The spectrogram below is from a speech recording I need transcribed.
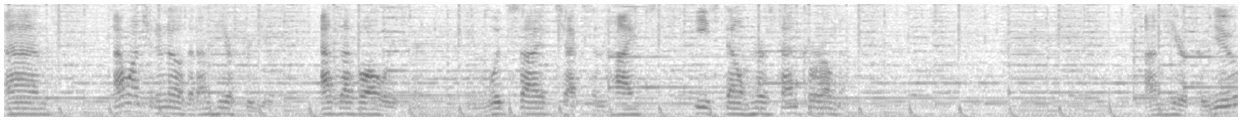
And I want you to know that I'm here for you, as I've always been, in Woodside, Jackson Heights, East Elmhurst, and Corona. I'm here for you,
